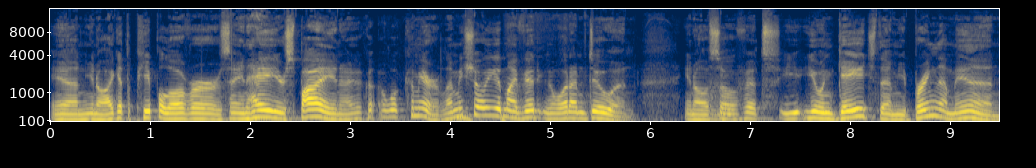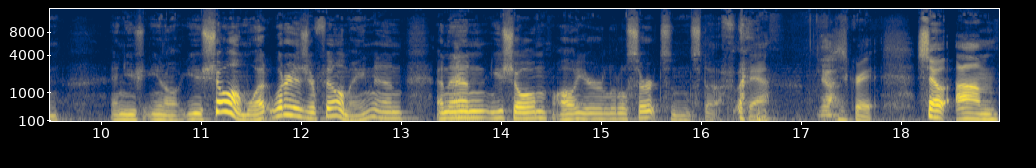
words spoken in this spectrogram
and you know I get the people over saying, "Hey, you're spying." I go, "Well, come here. Let me show you my video, what I'm doing." You know, so if it's you, you engage them, you bring them in. And you, you know you show them what, what it is you're filming, and and then you show them all your little certs and stuff. yeah Yeah. This is great. So, um,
